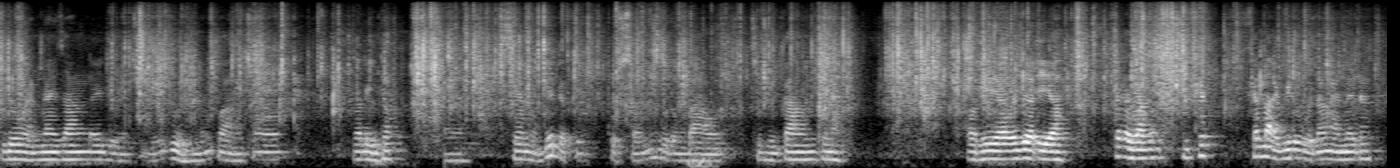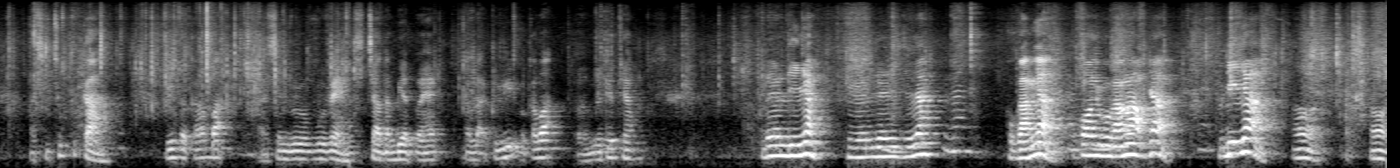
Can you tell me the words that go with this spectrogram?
video ngày hôm nay Giang đây thì chủ yếu gửi món quà cho gia đình thôi. À, xem và biết được cái cuộc sống của đồng bào trên vùng cao như thế nào. Rồi thì à, bây giờ thì à, chắc là Giang cũng xin phép khép lại video của Giang ngày hôm nay thôi. À, xin chúc tất cả quý và các bạn. À, xem video vui vẻ. Chào tạm biệt và hẹn gặp lại quý vị và các bạn ở video tiếp theo. Đây em đi nhá. Thì em đi, nhá. Vâng. cố gắng nhá. Con cố gắng học nhá. Đi nhá. Ờ. Rồi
